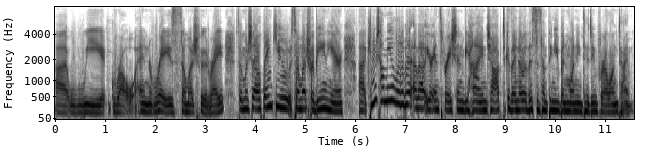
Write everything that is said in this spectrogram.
uh, we grow and raise so much food, right? So, Michelle, thank you so much for being here. Uh, can you tell me a little bit about your inspiration behind Chopped? Because I know this is something you've been wanting to do for a long time.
